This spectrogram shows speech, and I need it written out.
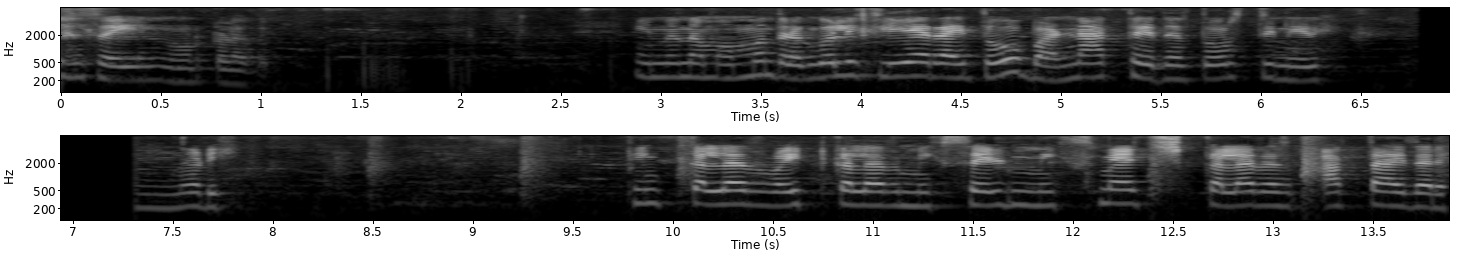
ಕೆಲಸ ಏನು ನೋಡ್ಕೊಳ್ಳೋದು. ಇನ್ನು ನಮ್ಮ ಅಮ್ಮನ ರಂಗೋಲಿ ಕ್ಲಿಯರ್ ಆಯಿತು. ಬಣ್ಣ ಆಗ್ತಾ ಇದ್ದಾರೆ ತೋರಿಸ್ತೀನಿ. ರೀ ನೋಡಿ. Pink colour white colour mixed mix match colour ಆಗ್ತಾ ಇದ್ದಾರೆ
